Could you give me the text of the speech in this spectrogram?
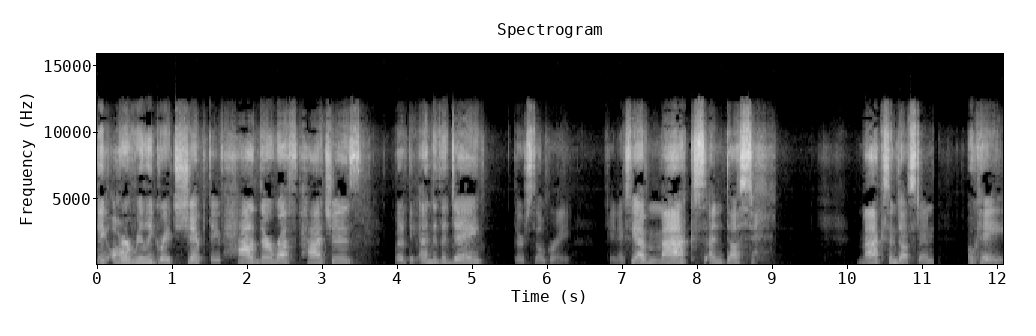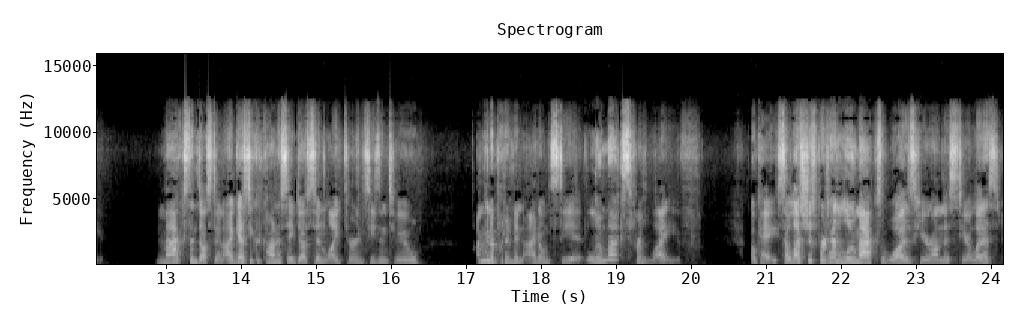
they are a really great ship. They've had their rough patches, but at the end of the day, they're still great. Okay, next we have Max and Dustin. Max and Dustin. Okay, Max and Dustin. I guess you could kind of say Dustin liked her in season two. I'm gonna put it in I don't see it. Lumax for life. Okay, so let's just pretend Lumax was here on this tier list.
